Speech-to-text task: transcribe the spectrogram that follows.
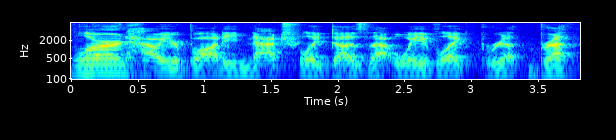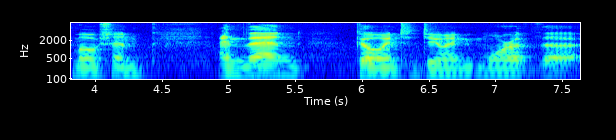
Learn how your body naturally does that wave like breath, breath motion and then go into doing more of the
